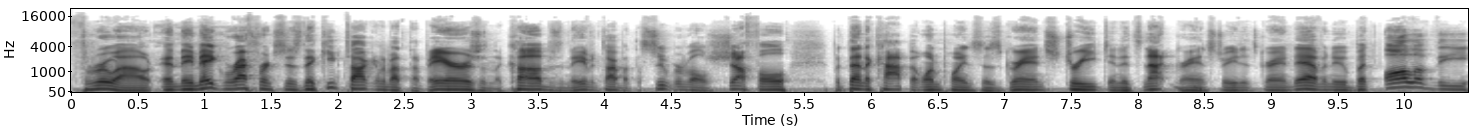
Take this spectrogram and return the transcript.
throughout. And they make references. They keep talking about the Bears and the Cubs. And they even talk about the Super Bowl shuffle. But then a cop at one point says Grand Street. And it's not Grand Street, it's Grand Avenue. But all of the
